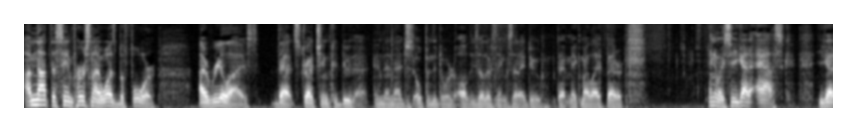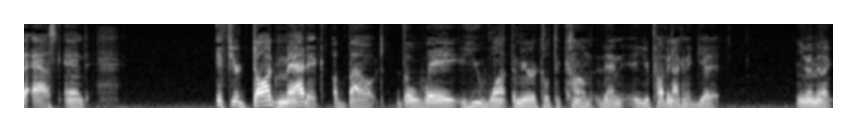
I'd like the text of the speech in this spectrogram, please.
I'm not the same person I was before I realized that stretching could do that. And then that just opened the door to all these other things that I do that make my life better. Anyway, so you got to ask. You got to ask. And if you're dogmatic about the way you want the miracle to come, then you're probably not going to get it. You know what I mean? Like,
